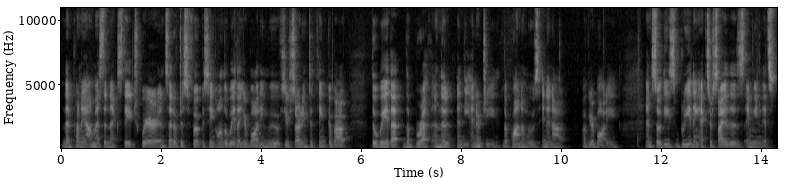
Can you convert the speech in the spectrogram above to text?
And then pranayama is the next stage where instead of just focusing on the way that your body moves, you're starting to think about the way that the breath and the and the energy, the prana moves in and out of your body. And so these breathing exercises, I mean, it's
